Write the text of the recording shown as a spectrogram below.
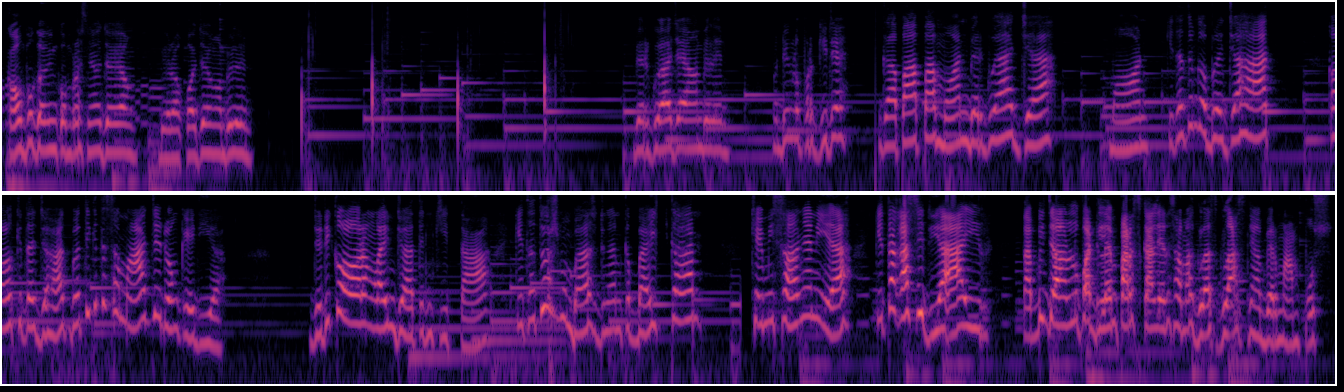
Kamu pegangin kompresnya aja yang. Biar aku aja yang ngambilin. Biar gue aja yang ambilin. Mending lo pergi deh. Gak apa-apa, Mon. Biar gue aja. Mon, kita tuh gak boleh jahat. Kalau kita jahat, berarti kita sama aja dong kayak dia. Jadi kalau orang lain jahatin kita, kita tuh harus membalas dengan kebaikan. Kayak misalnya nih ya, kita kasih dia air. Tapi jangan lupa dilempar sekalian sama gelas-gelasnya biar mampus.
